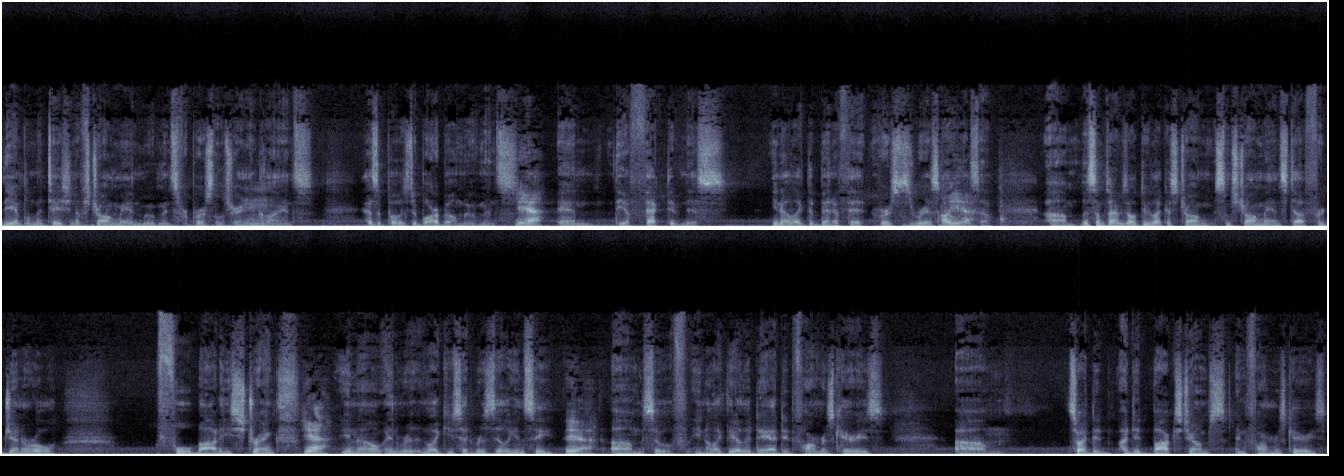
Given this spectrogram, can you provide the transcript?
the implementation of strongman movements for personal training clients as opposed to barbell movements. Yeah. And the effectiveness, you know, like the benefit versus risk. Oh, all yeah. That stuff. Um, but sometimes I'll do like a strong, some strongman stuff for general full body strength. Yeah. You know, and, re- and like you said, resiliency. Yeah. Um, so f- you know, like the other day, I did farmers carries. Um, so I did I did box jumps and farmers carries.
